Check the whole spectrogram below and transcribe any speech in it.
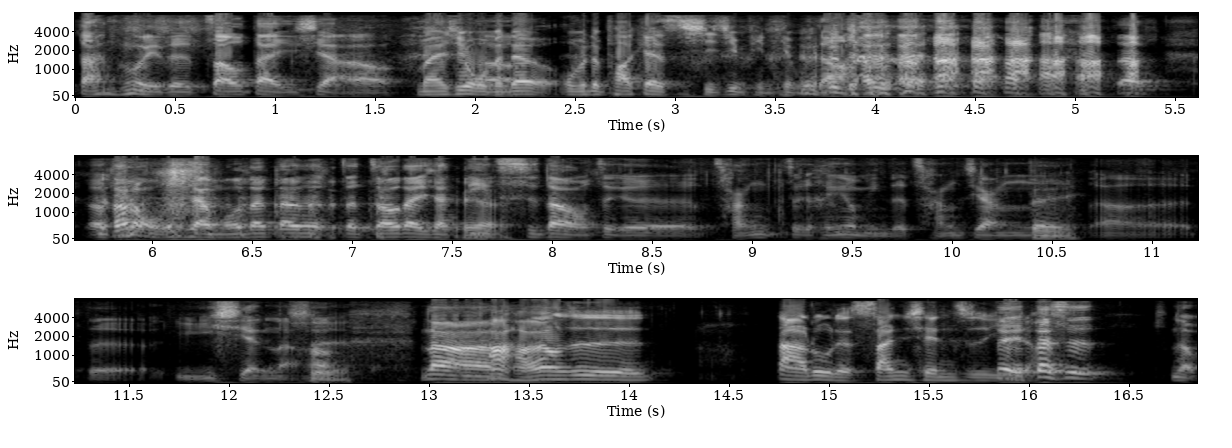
单位的招待下啊、没关系，我们的我们的 podcast 习近平听不到。呃，当然我们想模，但当然在招待一下，第一次吃到这个长这个很有名的长江对呃的鱼鲜了是哈。它那好像是大陆的三鲜之一啊。对，但是那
